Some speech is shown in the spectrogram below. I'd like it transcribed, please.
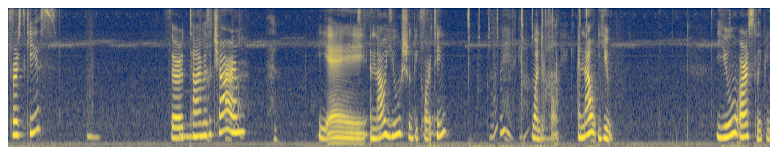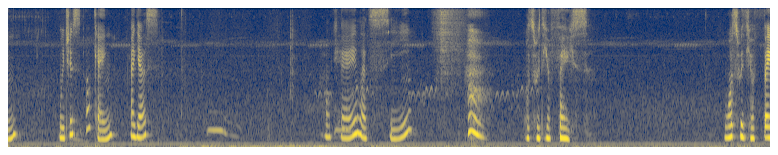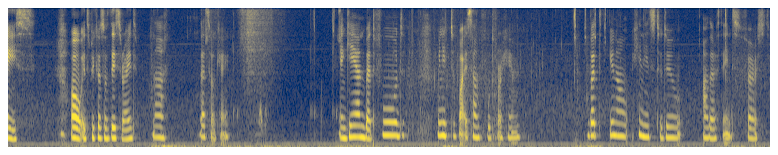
First kiss. Third time is a charm. Yay. And now you should be courting. Wonderful. And now you. You are sleeping, which is okay, I guess. Okay, let's see. What's with your face? What's with your face? Oh, it's because of this, right? Ah, That's okay. Again, bad food. We need to buy some food for him. But, you know, he needs to do other things first.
